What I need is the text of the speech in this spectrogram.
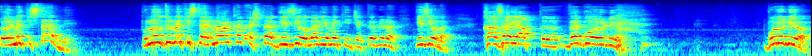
ölmek ister mi? Bunu öldürmek ister mi? Arkadaşlar geziyorlar, yemek yiyecekler, bilmem. Geziyorlar. Kaza yaptı ve bu ölüyor. bu ölüyor.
